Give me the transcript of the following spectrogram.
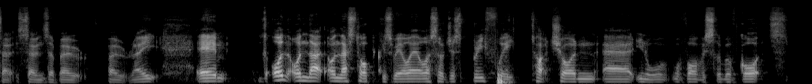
that sounds about about right. Um, on on that on this topic as well, Elis, I'll just briefly touch on. Uh, you know, we've obviously we've got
